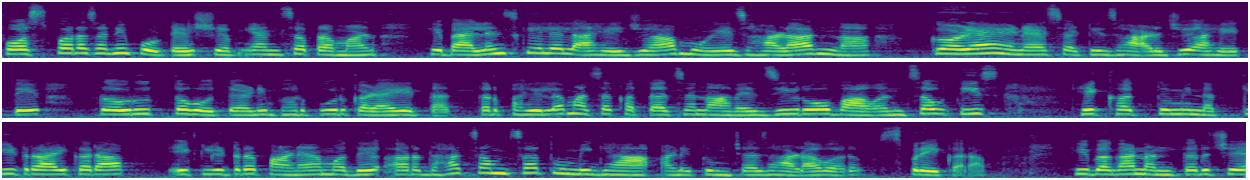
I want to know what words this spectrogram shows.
फॉस्फरस आणि पोटॅशियम यांचं प्रमाण हे बॅलन्स केलेलं आहे ज्यामुळे झाडांना कळ्या येण्यासाठी झाड जे आहे ते प्रवृत्त होते आणि भरपूर कळ्या येतात. तर पहिलं माझं खताचं नाव आहे झिरो बावन्न चौतीस. हे खत तुम्ही नक्की ट्राय करा. एक लिटर पाण्यामध्ये अर्धा चमचा तुम्ही घ्या आणि तुमच्या झाडावर स्प्रे करा. ही बघा नंतरचे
